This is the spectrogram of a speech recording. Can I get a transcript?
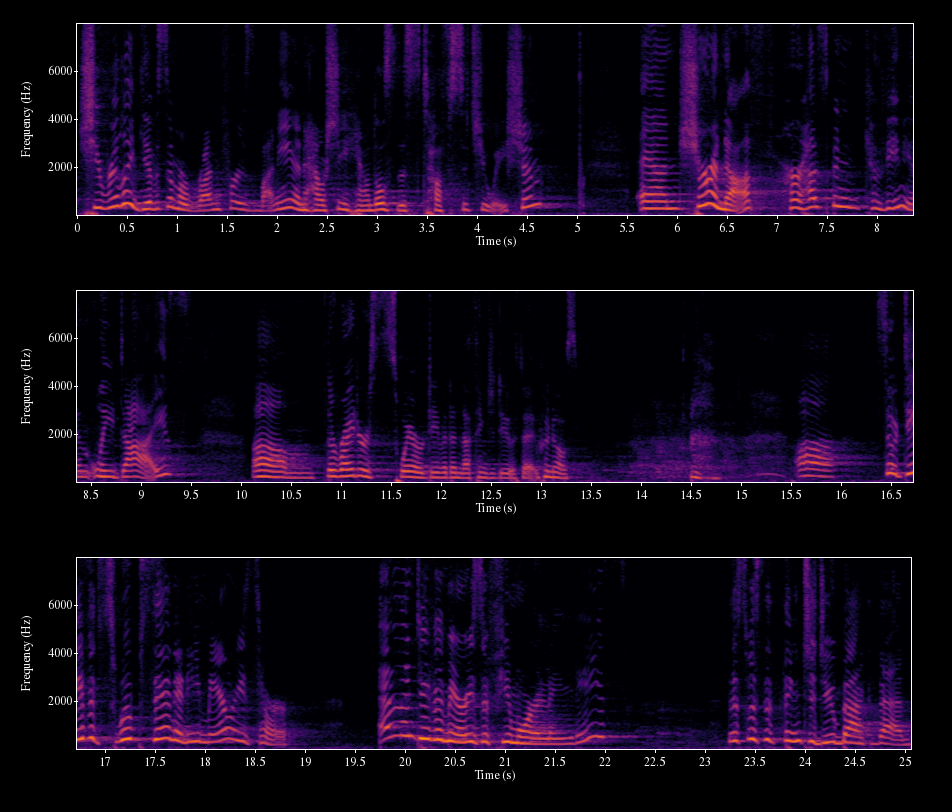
She really gives him a run for his money and how she handles this tough situation. And sure enough, her husband conveniently dies. Um, the writers swear David had nothing to do with it. Who knows? uh, so David swoops in and he marries her. And then David marries a few more ladies. This was the thing to do back then.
